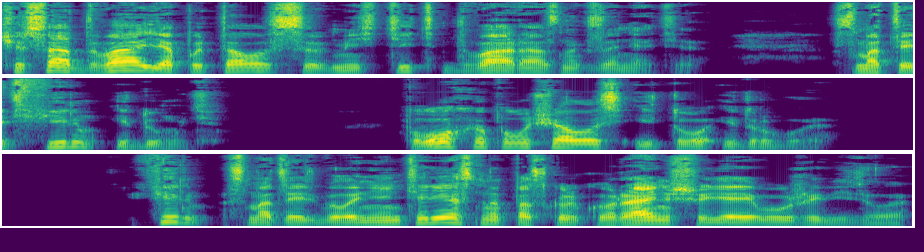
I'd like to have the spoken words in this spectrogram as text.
Часа два я пыталась совместить два разных занятия. Смотреть фильм и думать. Плохо получалось и то, и другое. Фильм смотреть было неинтересно, поскольку раньше я его уже видела,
